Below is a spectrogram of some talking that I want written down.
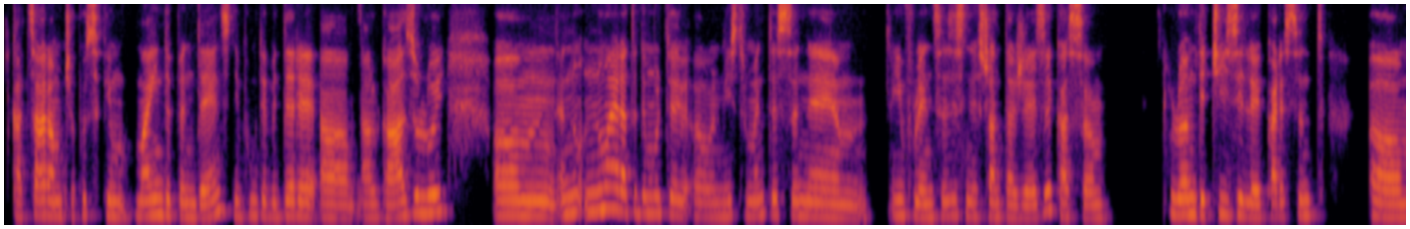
ca țară am început să fim mai independenți din punct de vedere a, al gazului. Um, nu, nu mai are atât de multe uh, instrumente să ne influențeze, să ne șantajeze ca să luăm deciziile care sunt uh,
